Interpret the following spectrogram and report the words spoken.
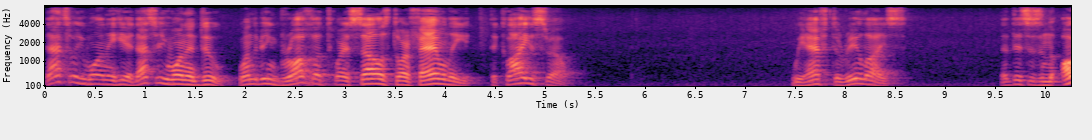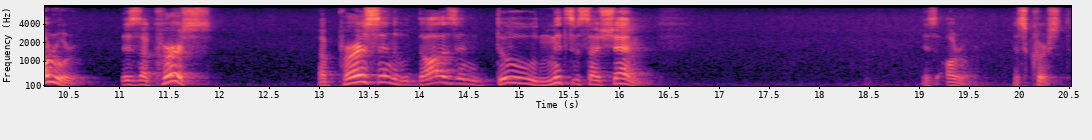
That's what we want to hear. That's what we want to do. We want to bring bracha to ourselves, to our family, to Klal Yisrael. We have to realize that this is an arur. This is a curse. A person who doesn't do mitzvah Hashem, is Arur, is cursed.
